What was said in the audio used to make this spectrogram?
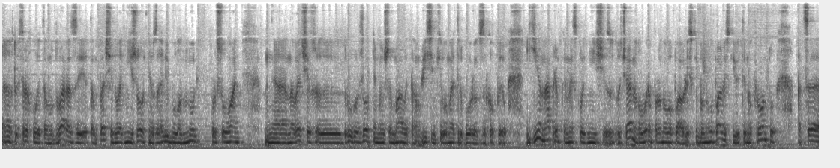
Е, Хтось рахує там в два рази. Там перші два дні жовтня взагалі було нуль просувань. Е, На вечір е, 2 жовтня ми вже мали там 8 кілометрів ворог захопив. Є напрямки найскладніші. Звичайно, говоримо про Новопавлівський, бо Новопавлівський відтинок фронту, а це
